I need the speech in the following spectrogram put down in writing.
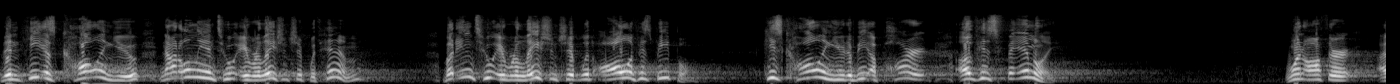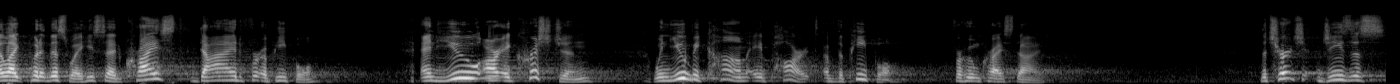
then He is calling you not only into a relationship with Him, but into a relationship with all of His people. He's calling you to be a part of His family. One author I like put it this way he said, Christ died for a people, and you are a Christian when you become a part of the people for whom Christ died. The church Jesus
